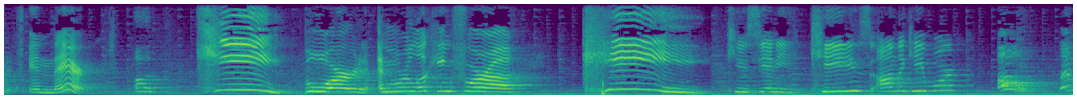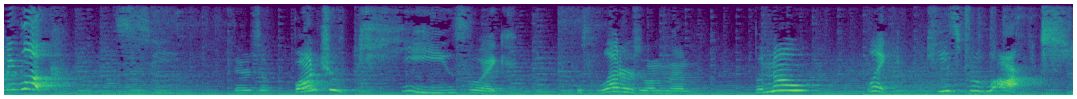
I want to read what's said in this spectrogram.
Keyboard in there. A keyboard, and we're looking for a key. Can you see any keys on the keyboard? Oh, let me look. There's a bunch of keys, like with letters on them, but no, like keys for locks.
